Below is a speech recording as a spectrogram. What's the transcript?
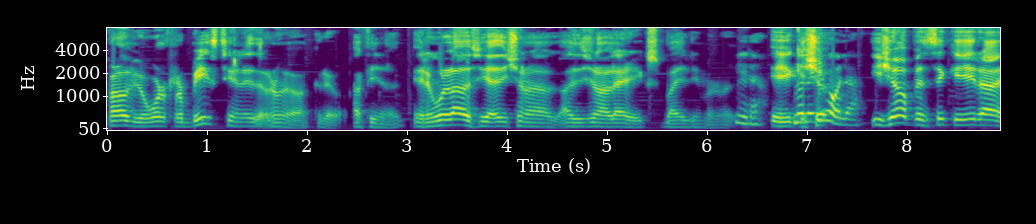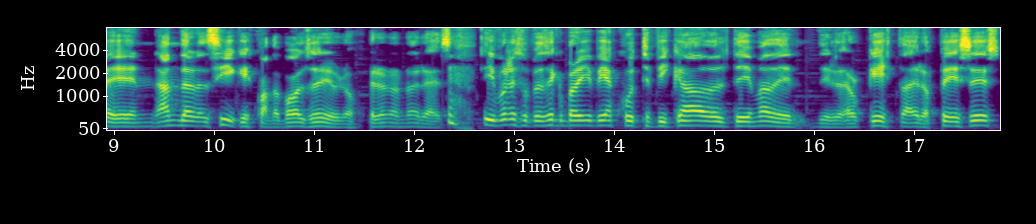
Proud of Your World Reprise, tiene letra nueva, creo, al final. En algún lado decía Additional, additional Lyrics by Lin Manuel. Mira, Eh, no que yo- bola. Y yo pensé que era en Under the Sea, que es cuando apaga el cerebro, pero no, no era eso. y por eso pensé que por ahí habían justificado el tema de, de la orquesta de los peces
